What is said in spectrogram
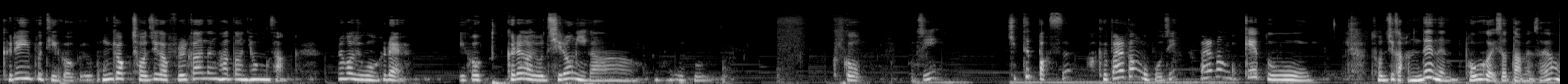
그레이브 디거, 그리고 공격 저지가 불가능하던 현상. 그래가지고, 그래. 이거, 그래가지고 지렁이가, 이거, 그거, 뭐지? hitbox? 아, 그 빨간 거 뭐지? 빨간 거 깨도 저지가 안 되는 버그가 있었다면서요?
